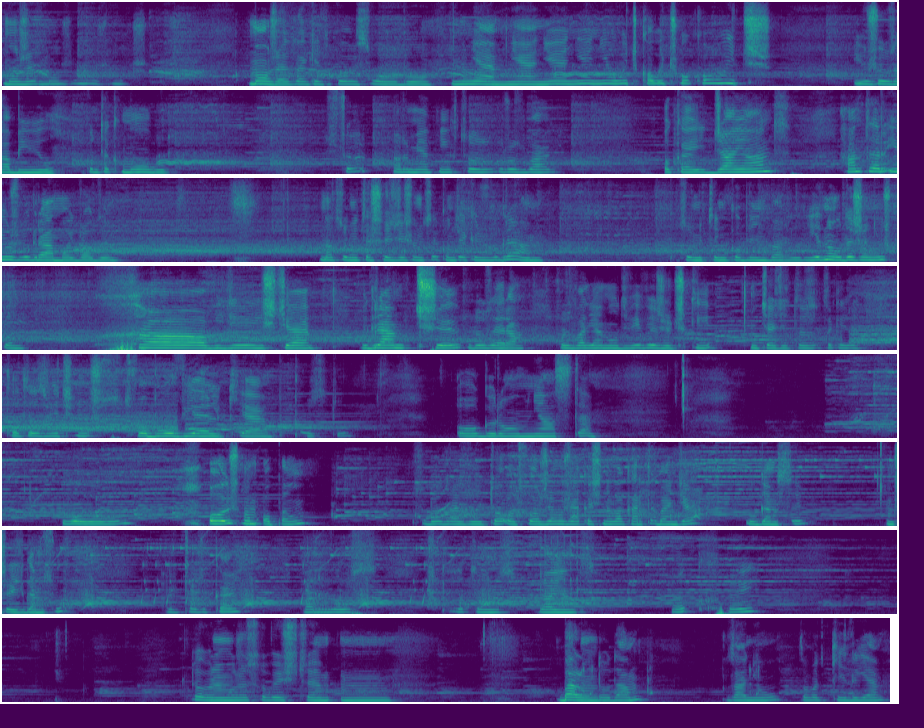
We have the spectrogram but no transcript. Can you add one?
Może, może, może, może. Może, takie typowe słowo było. No nie, nie, nie, nie, nie, łyczko, łyczko, łycz. Już ją zabił. On tak mógł. Jeszcze armia niech to rozwali. Okej, Giant, Hunter i już wygrałam, moi drodzy. Na co mi te 60 sekund, jak już wygrałam? Po co mi ten Goblin Barrel? Jedno uderzenie już pan. Ha, widzieliście? Wygrałam 3 do 0. Rozwaliłam mu dwie wieżyczki. Widzicie, to jest takie, że to, to zwycięstwo było wielkie. Po prostu. Ogromniaste. Wow, wow, wow. O, już mam open. Sobie od razu to otworzę. Może jakaś nowa karta będzie. U 6 Gemsów. Archerkę. Arrows. Skeletons. Giant. Okej. Dobra, może sobie jeszcze mm, balon dodam. Za nią. Za Walkirię.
